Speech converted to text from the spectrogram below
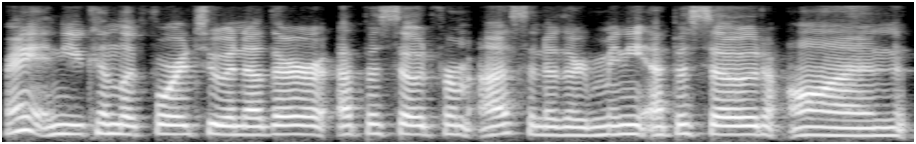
Right, and you can look forward to another episode from us, another mini episode on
